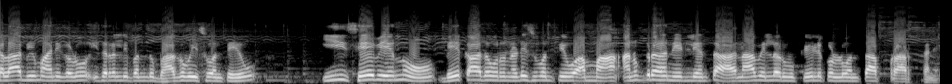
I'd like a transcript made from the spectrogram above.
ಕಲಾಭಿಮಾನಿಗಳು ಇದರಲ್ಲಿ ಬಂದು ಭಾಗವಹಿಸುವಂತೆಯೂ ಈ ಸೇವೆಯನ್ನು ಬೇಕಾದವರು ನಡೆಸುವಂತೆಯೂ ಅಮ್ಮ ಅನುಗ್ರಹ ನೀಡಲಿ ಅಂತ ನಾವೆಲ್ಲರೂ ಕೇಳಿಕೊಳ್ಳುವಂಥ ಪ್ರಾರ್ಥನೆ.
